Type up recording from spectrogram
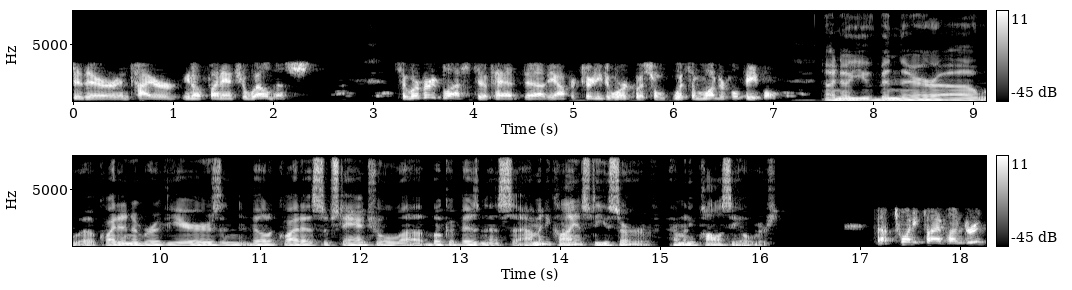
to their entire, you know, financial wellness. So we're very blessed to have had uh, the opportunity to work with some with some wonderful people. I know you've been there uh, quite a number of years and built a, quite a substantial uh, book of business. How many clients do you serve? How many policyholders? About 2,500.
